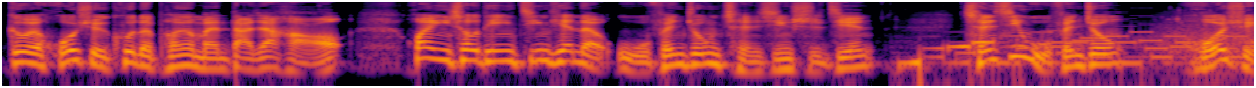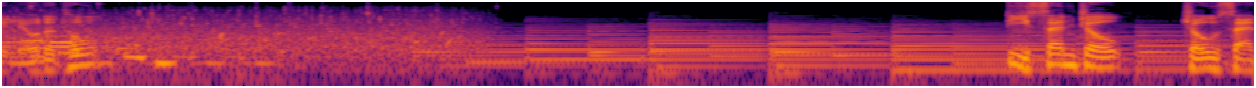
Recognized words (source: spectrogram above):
各位活水库的朋友们，大家好，欢迎收听今天的五分钟晨兴时间。晨兴五分钟，活水流得通。第三周周三，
